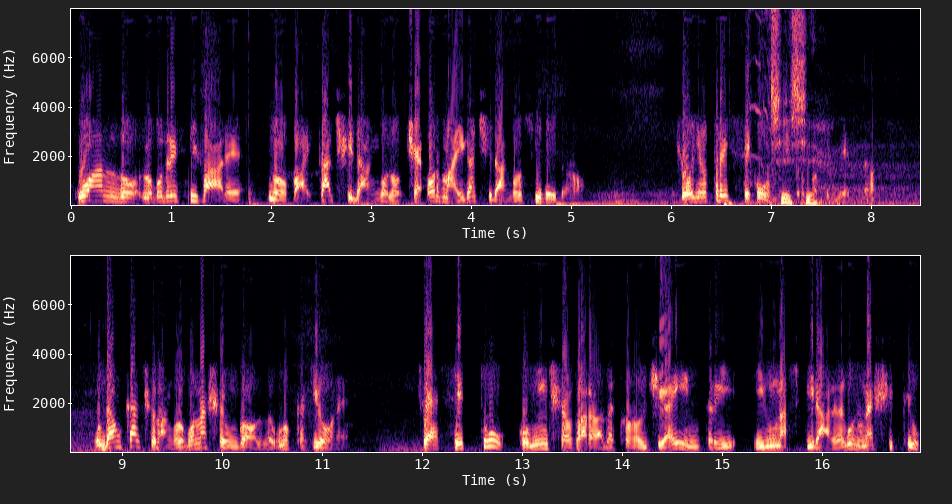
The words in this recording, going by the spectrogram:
Quando lo potresti fare non lo fai. Calci d'angolo, cioè ormai i calci d'angolo si vedono ci vogliono tre secondi sì, sì. no? da un calcio d'angolo può nascere un gol, un'occasione cioè se tu cominci a usare la tecnologia entri in una spirale da cui non esci più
